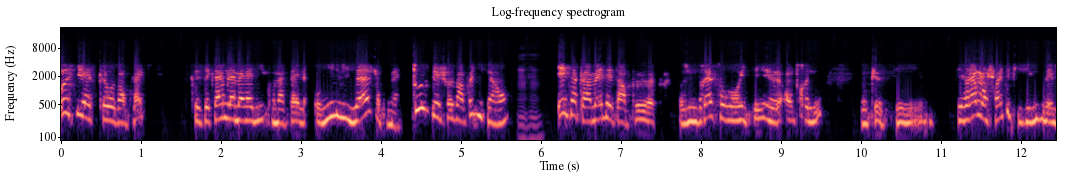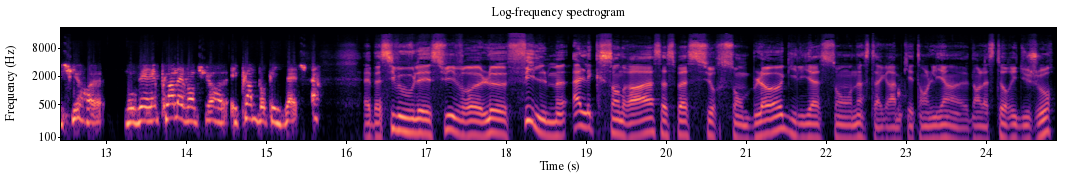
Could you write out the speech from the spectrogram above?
aussi la sclérose en plaques, parce que c'est quand même la maladie qu'on appelle au mille visages, donc on a tous des choses un peu différentes. Mhm. Et ça permet d'être un peu dans une vraie sororité euh, entre nous. Donc euh, c'est vraiment chouette. Et puis si vous voulez me suivre, euh, vous verrez plein d'aventures et plein de beaux paysages. Eh ben, si vous voulez suivre le film Alexandra, ça se passe sur son blog. Il y a son Instagram qui est en lien euh, dans la story du jour.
